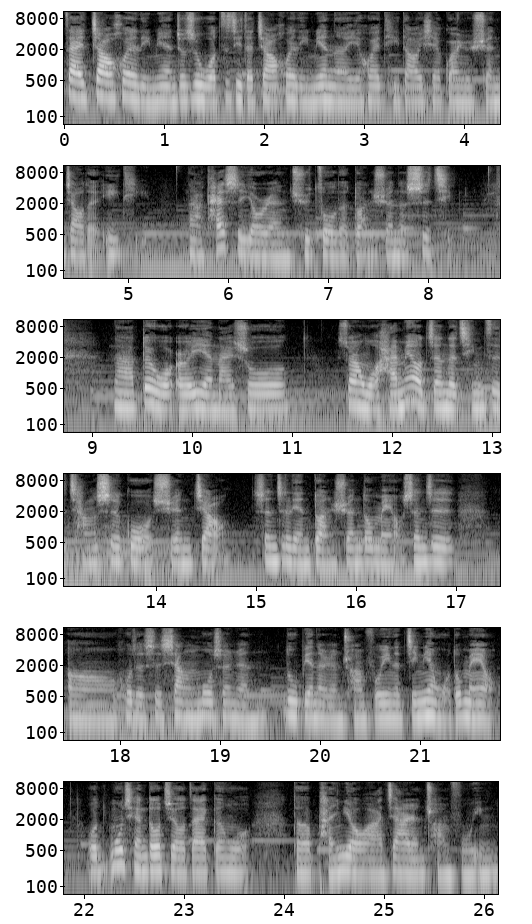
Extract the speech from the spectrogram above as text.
在教会里面，就是我自己的教会里面呢，也会提到一些关于宣教的议题。那开始有人去做了短宣的事情。那对我而言来说，虽然我还没有真的亲自尝试过宣教。甚至连短宣都没有，甚至，嗯、或者是向陌生人、路边的人传福音的经验我都没有。我目前都只有在跟我的朋友啊、家人传福音。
